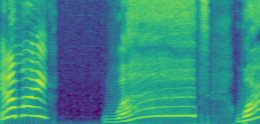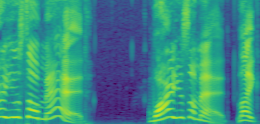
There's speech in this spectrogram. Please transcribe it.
And I'm like, what? Why are you so mad? Why are you so mad? Like,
